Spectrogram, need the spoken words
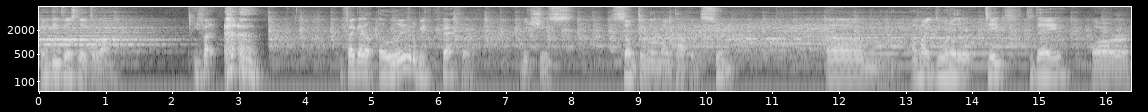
any details later on. If I if I get a, a little bit better, which is something that might happen soon, um, I might do another take today or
